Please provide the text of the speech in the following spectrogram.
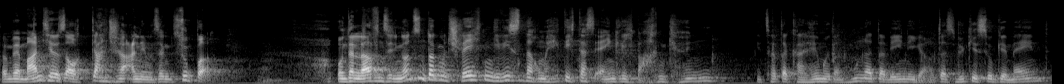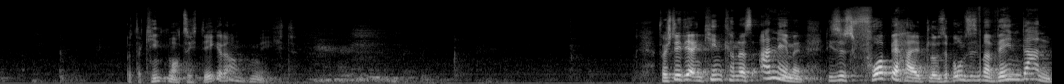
dann werden manche das auch ganz schnell annehmen und sagen, super. Und dann laufen sie den ganzen Tag mit schlechtem Gewissen, darum hätte ich das eigentlich machen können. Jetzt hat der Karl Helmut einen Hunderter weniger. Hat das wirklich so gemeint? Aber der Kind macht sich die Gedanken nicht. Versteht ihr, ein Kind kann das annehmen, dieses Vorbehaltlose. Bei uns ist immer wenn dann.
